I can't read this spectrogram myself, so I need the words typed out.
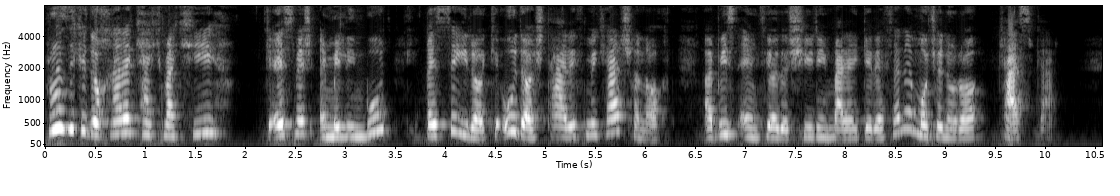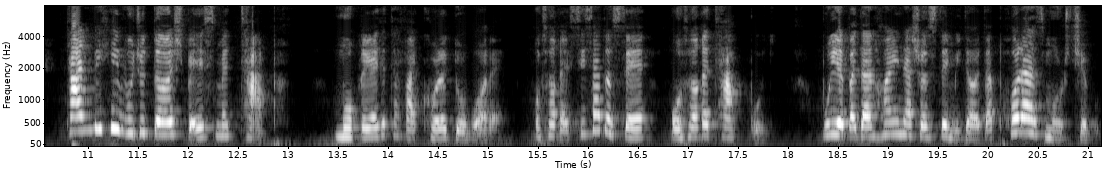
روزی که دختر ککمکی که اسمش امیلین بود قصه ای را که او داشت تعریف می‌کرد شناخت و 20 امتیاز شیرین برای گرفتن مچ نورا کسب کرد. تنبیهی وجود داشت به اسم تپ موقعیت تفکر دوباره. اتاق 303 اتاق تپ بود. بوی بدنهایی نشسته می‌داد و پر از مورچه بود.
